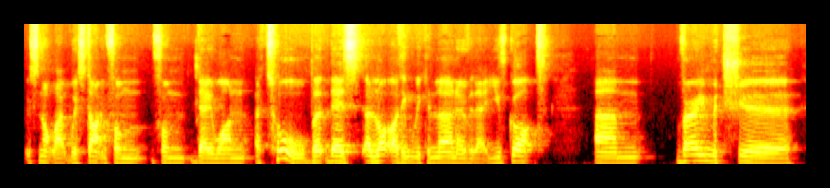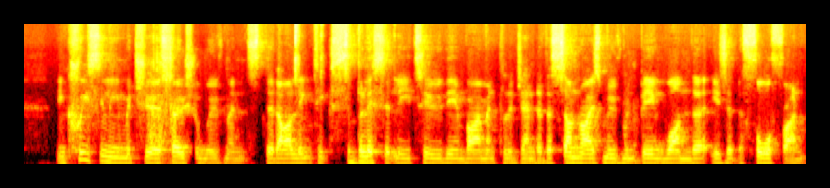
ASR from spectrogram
it's not like we're starting from from day one at all but there's a lot i think we can learn over there. You've got um, very mature increasingly mature social movements that are linked explicitly to the environmental agenda the sunrise movement being one that is at the forefront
